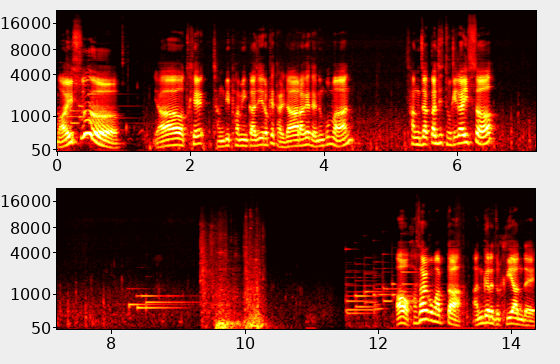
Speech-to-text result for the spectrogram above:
나이스. 야 어떻게 장비 파밍까지 이렇게 달달하게 되는구만. 상자까지 두 개가 있어. 어 화살 고맙다. 안 그래도 귀한데.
